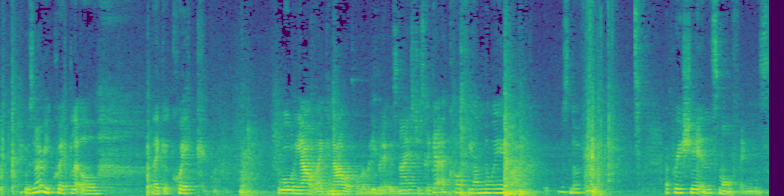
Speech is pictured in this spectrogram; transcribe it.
it was a very quick little, like a quick, we're only out like an hour probably, but it was nice just to get a coffee on the way back. It was lovely. Appreciating the small things.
